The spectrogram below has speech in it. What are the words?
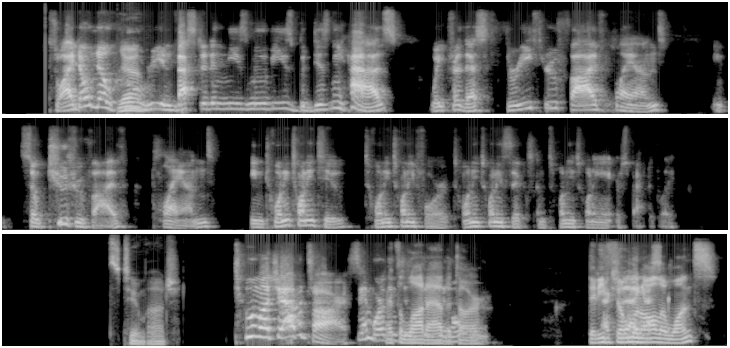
So I don't know who Yeah. reinvested in these movies, but Disney has, wait for this, three through five planned. So two through five planned in 2022, 2024, 2026, and 2028, respectively. It's too much. Too much Avatar. Sam Worthington. That's a lot of Avatar. Did he Actually, film I it all at once?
